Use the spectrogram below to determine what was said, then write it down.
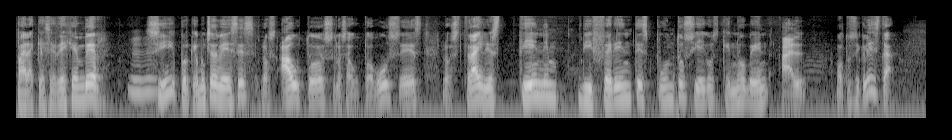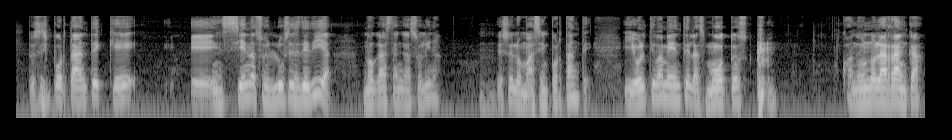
para que se dejen ver. Sí, porque muchas veces los autos, los autobuses, los trailers tienen diferentes puntos ciegos que no ven al motociclista. Entonces es importante que eh, enciendan sus luces de día, no gastan gasolina. Eso es lo más importante. Y últimamente las motos, cuando uno la arranca,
